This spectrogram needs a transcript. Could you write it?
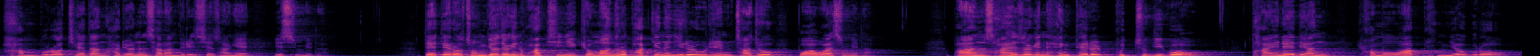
함부로 재단하려는 사람들이 세상에 있습니다. 때때로 종교적인 확신이 교만으로 바뀌는 일을 우리는 자주 보아왔습니다. 반사회적인 행태를 부추기고 타인에 대한 혐오와 폭력으로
